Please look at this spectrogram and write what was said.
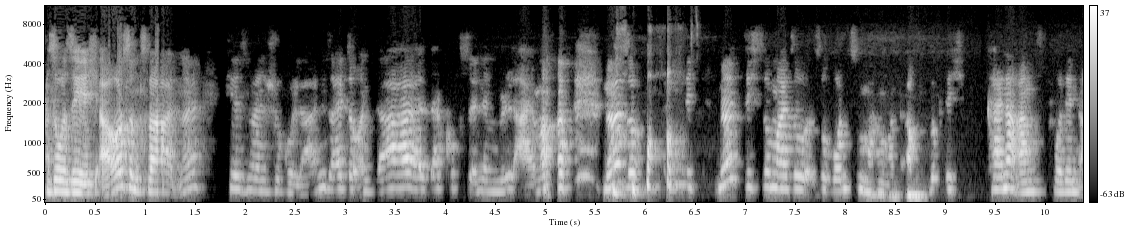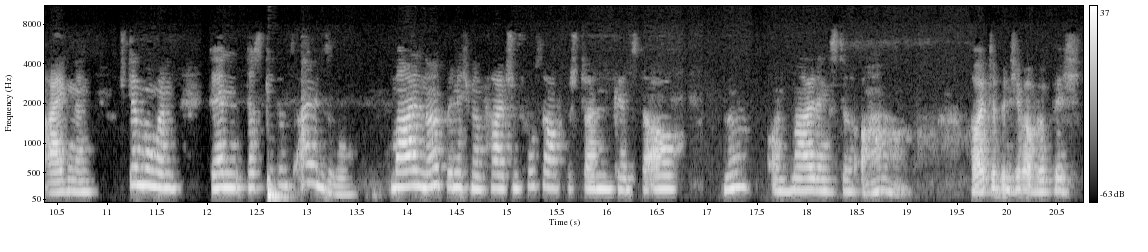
so sehe ich aus und zwar, ne, hier ist meine Schokoladenseite und da, da guckst du in den Mülleimer. ne, so, sich, ne, sich so mal so, so rund zu machen und auch wirklich keine Angst vor den eigenen Stimmungen, denn das geht uns allen so. Mal ne, bin ich mit dem falschen Fuß aufgestanden, kennst du auch. Ne? Und mal denkst du, ah, heute bin ich aber wirklich,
